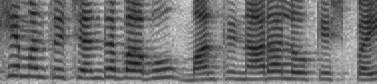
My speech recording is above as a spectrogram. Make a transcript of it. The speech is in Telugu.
ముఖ్యమంత్రి చంద్రబాబు మంత్రి నారా లోకేష్ పై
